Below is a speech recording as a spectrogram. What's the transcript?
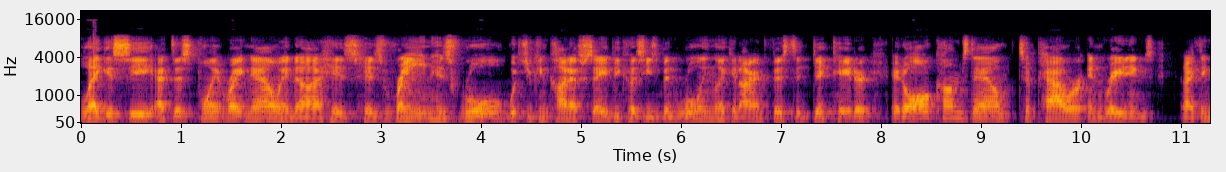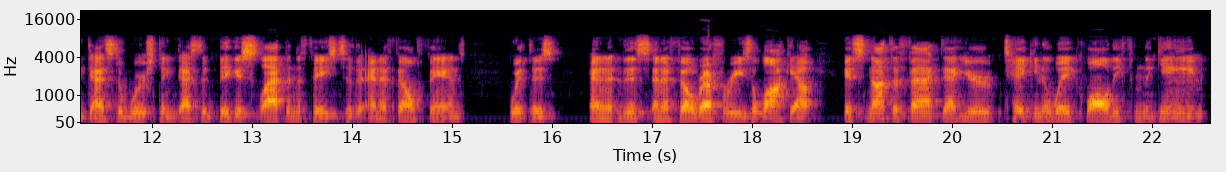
legacy at this point right now and uh, his his reign, his rule, which you can kind of say because he's been ruling like an iron-fisted dictator. It all comes down to power and ratings, and I think that's the worst thing. That's the biggest slap in the face to the NFL fans with this and this NFL referees lockout. It's not the fact that you're taking away quality from the game.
